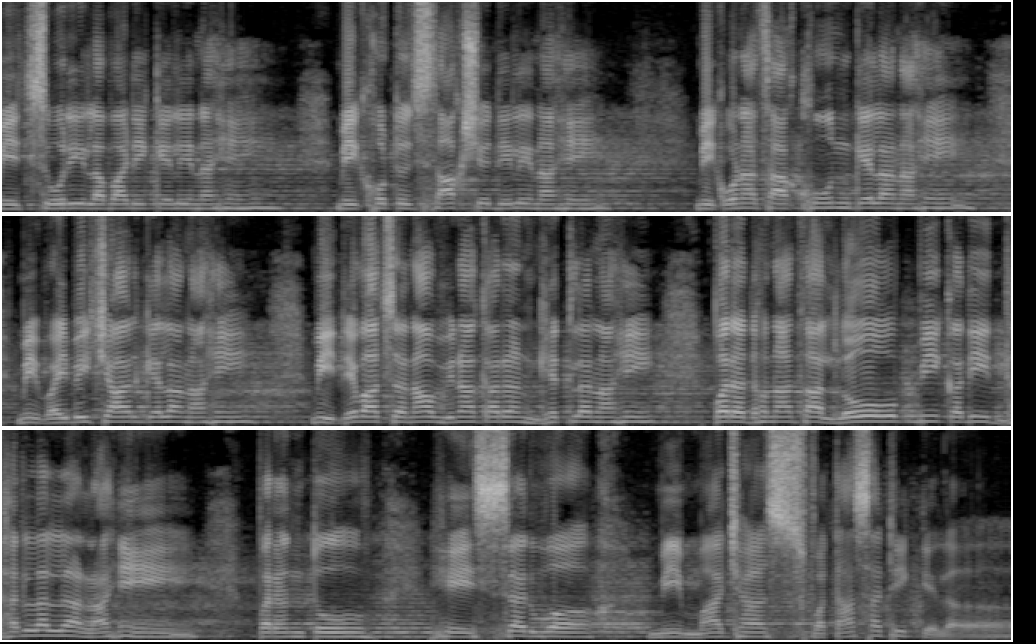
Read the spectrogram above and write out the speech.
मी चोरी लबाडी केली नाही मी खोटी साक्ष दिली नाही मी कोणाचा खून केला नाही मी वैभिचार केला नाही मी देवाचं नाव विनाकारण घेतलं नाही परधनाचा लोभ मी कधी धरलेला नाही परंतु हे सर्व मी माझ्या स्वतःसाठी केलं.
